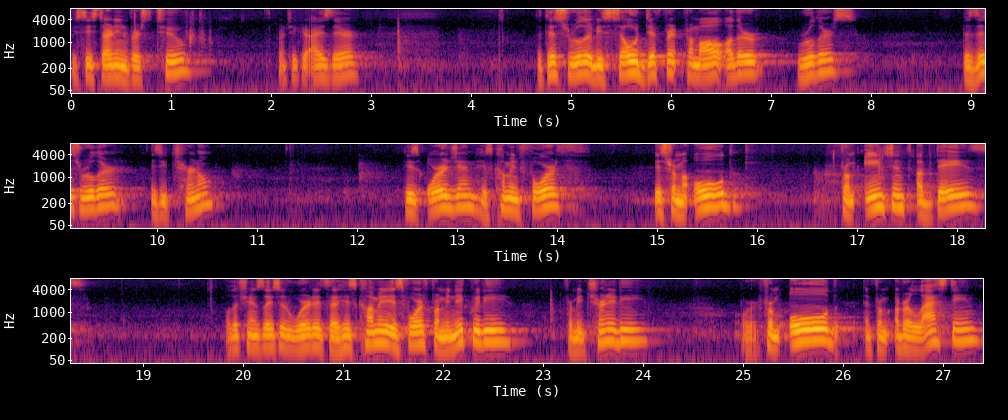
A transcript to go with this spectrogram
You see, starting in verse 2, I'm going to take your eyes there that this ruler be so different from all other rulers? Because this ruler is eternal. His origin, his coming forth, is from old, from ancient of days. Other translated word is that his coming is forth from iniquity, from eternity, or from old and from everlasting,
